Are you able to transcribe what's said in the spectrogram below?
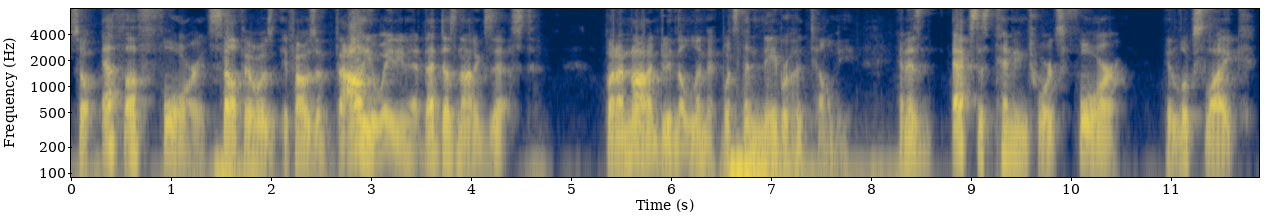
So f of 4 itself, if I, was, if I was evaluating it, that does not exist. But I'm not. I'm doing the limit. What's the neighborhood tell me? And as x is tending towards 4, it looks like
